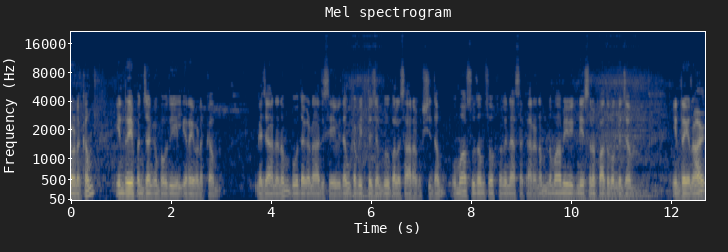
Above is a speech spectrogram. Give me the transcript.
வணக்கம். இன்றைய பஞ்சாங்கம் பகுதியில் இறை வணக்கம். கஜானனம் பூதகணாதி சேவிதம் கபித்த ஜம்பு பலசார பலசாரபக்ஷிதம் உமாசுதம் சோக விநாச காரணம் நமாமி விக்னேஸ்வர பாதபங்கஜம் இன்றைய நாள்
